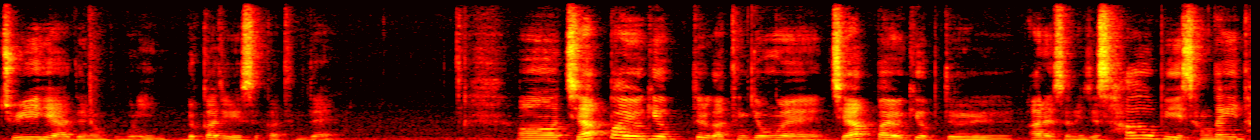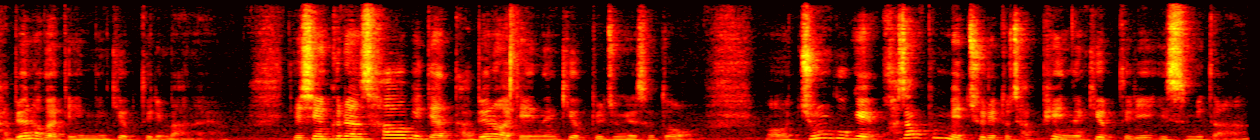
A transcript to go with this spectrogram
주의해야 되는 부분이 몇 가지가 있을 것 같은데 어, 제약바이오 기업들 같은 경우에 제약바이오 기업들 안에서는 이제 사업이 상당히 다변화가 되어 있는 기업들이 많아요. 대신 그런 사업에 대한 다변화가 되어 있는 기업들 중에서도 어, 중국의 화장품 매출이 또 잡혀있는 기업들이 있습니다.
